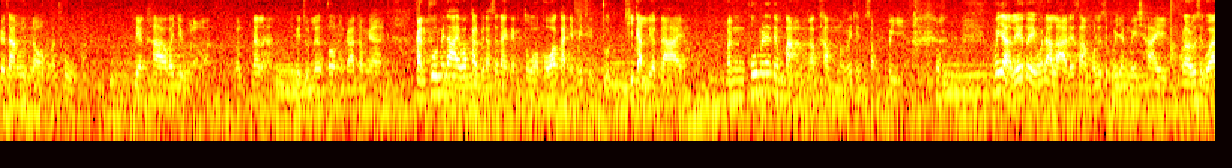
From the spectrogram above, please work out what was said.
ก็จ้างรุ่นน้องก็ถูกเลี้ยงข้าวก็อยู่แล้วอะก็นั่นแหละคือจุดเริ่มต้นของการทำงาน การพูดไม่ได้ว่าการเป็นนักแสดงเต็มตัว เพราะว่าการยังไม่ถึงจุดที่การเลือกได้ มันพูดไม่ได้เต็มปากหรอกครับทำมาไม่ถึง 2 ปีอะ ไม่อยากเรียกตัวเองว่าดาราด้วยซ้ำเพราะรู้สึกว่ายังไม่ใช่เพราะเรารู้สึกว่า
